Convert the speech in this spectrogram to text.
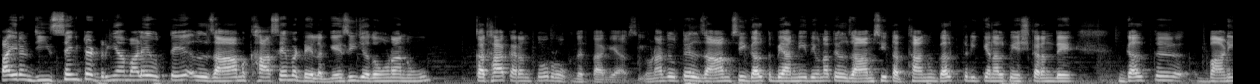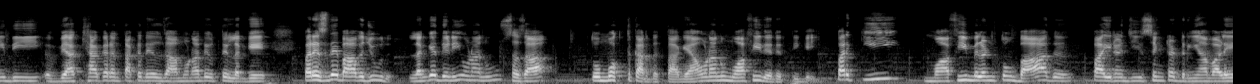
ਭਾਈ ਰਣਜੀਤ ਸਿੰਘ ਢੱਡਰੀਆਂ ਵਾਲੇ ਉੱਤੇ ਇਲਜ਼ਾਮ ਖਾਸੇ ਵੱਡੇ ਲੱਗੇ ਸੀ ਜਦੋਂ ਉਹਨਾਂ ਨੂੰ ਕਥਾ ਕਰਨ ਤੋਂ ਰੋਕ ਦਿੱਤਾ ਗਿਆ ਸੀ। ਉਹਨਾਂ ਦੇ ਉੱਤੇ ਇਲਜ਼ਾਮ ਸੀ ਗਲਤ ਬਿਆਨੀ ਦੇ, ਉਹਨਾਂ ਤੇ ਇਲਜ਼ਾਮ ਸੀ ਤੱਥਾਂ ਨੂੰ ਗਲਤ ਤਰੀਕੇ ਨਾਲ ਪੇਸ਼ ਕਰਨ ਦੇ, ਗਲਤ ਬਾਣੀ ਦੀ ਵਿਆਖਿਆ ਕਰਨ ਤੱਕ ਦੇ ਇਲਜ਼ਾਮ ਉਹਨਾਂ ਦੇ ਉੱਤੇ ਲੱਗੇ। ਪਰ ਇਸ ਦੇ ਬਾਵਜੂਦ ਲੰਘੇ ਦਿਨੀ ਉਹਨਾਂ ਨੂੰ ਸਜ਼ਾ ਤੋਂ ਮੁਕਤ ਕਰ ਦਿੱਤਾ ਗਿਆ, ਉਹਨਾਂ ਨੂੰ ਮੁਆਫੀ ਦੇ ਦਿੱਤੀ ਗਈ। ਪਰ ਕੀ ਮੁਆਫੀ ਮਿਲਣ ਤੋਂ ਬਾਅਦ ਭਾਈ ਰਣਜੀਤ ਸਿੰਘ ਢੱਡਰੀਆਂ ਵਾਲੇ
